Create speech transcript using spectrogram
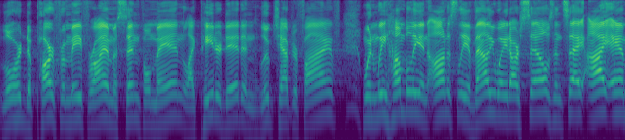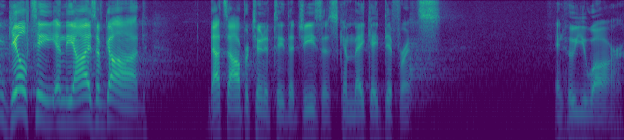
Lord, depart from me, for I am a sinful man, like Peter did in Luke chapter 5, when we humbly and honestly evaluate ourselves and say, I am guilty in the eyes of God, that's the opportunity that Jesus can make a difference in who you are.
